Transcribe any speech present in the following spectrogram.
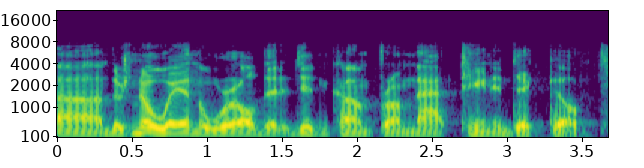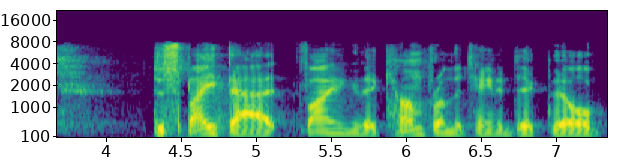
Uh, there's no way in the world that it didn't come from that tainted dick pill. Despite that, finding that it come from the tainted dick pill,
